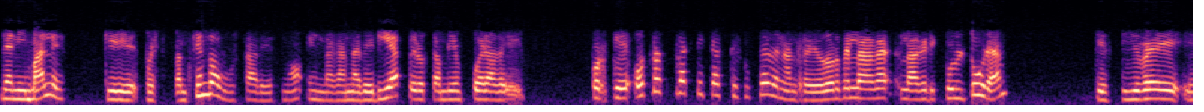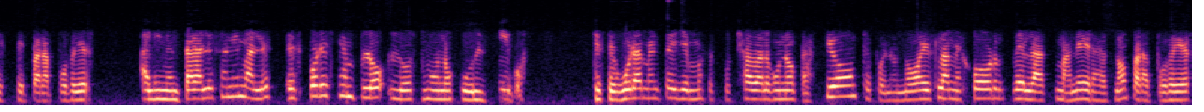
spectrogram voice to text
de animales que pues están siendo abusados, ¿no? En la ganadería, pero también fuera de él. Porque otras prácticas que suceden alrededor de la, la agricultura que sirve este, para poder alimentar a los animales es, por ejemplo, los monocultivos, que seguramente ya hemos escuchado alguna ocasión, que bueno, no es la mejor de las maneras, ¿no? Para poder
